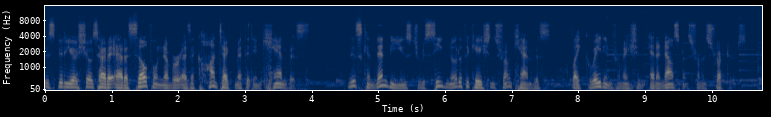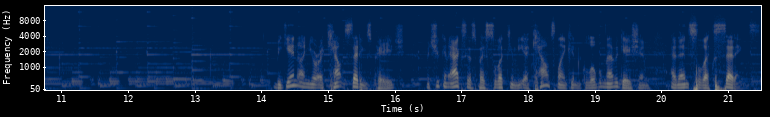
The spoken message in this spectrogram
This video shows how to add a cell phone number as a contact method in Canvas. This can then be used to receive notifications from Canvas, like grade information and announcements from instructors. Begin on your Account Settings page, which you can access by selecting the Accounts link in Global Navigation and then select Settings.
